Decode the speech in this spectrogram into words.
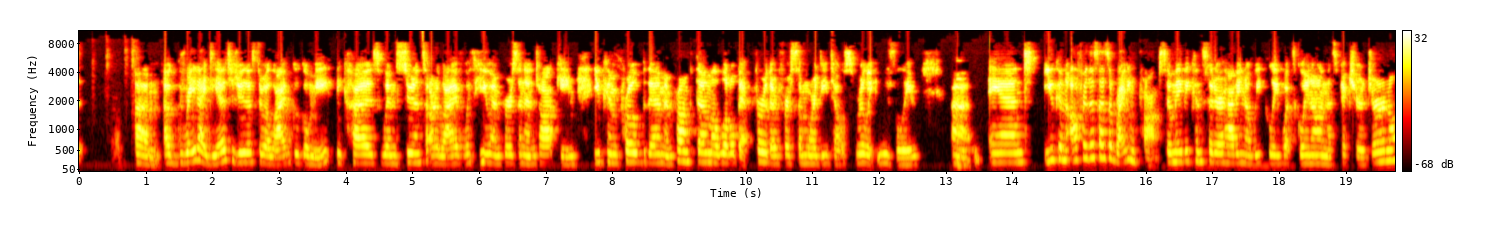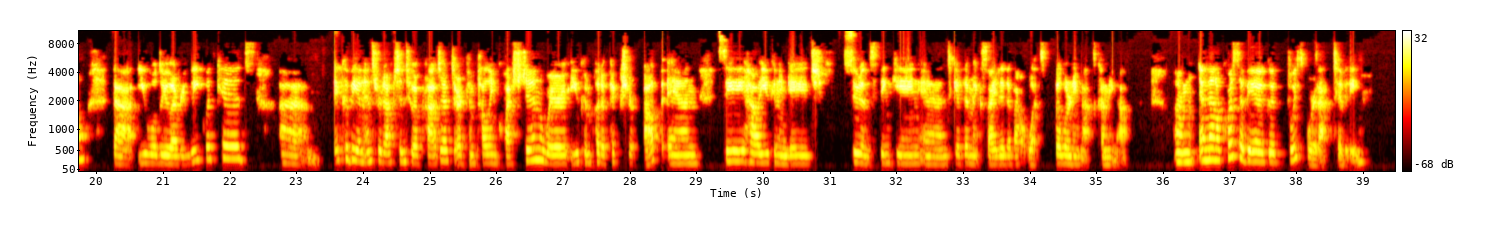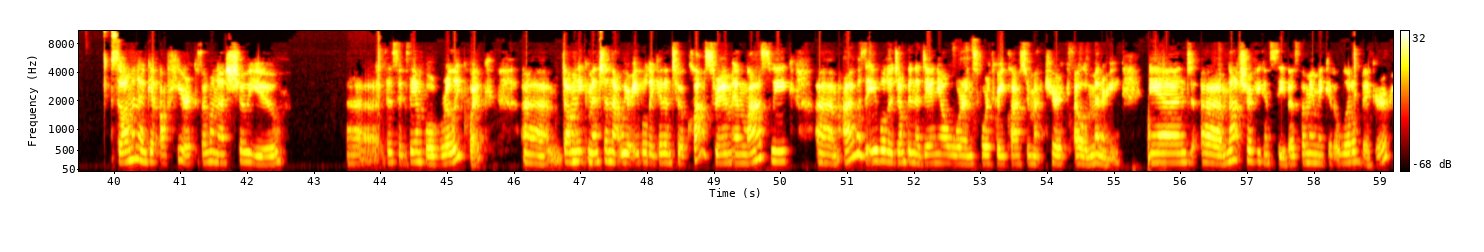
um, a great idea to do this through a live Google Meet because when students are live with you in person and talking, you can probe them and prompt them a little bit further for some more details really easily. Um, and you can offer this as a writing prompt. So maybe consider having a weekly what's going on in this picture journal that you will do every week with kids. Um, it could be an introduction to a project or a compelling question where you can put a picture up and see how you can engage students thinking and get them excited about what's the learning that's coming up. Um, and then, of course, it'd be a good choice board activity. So I'm going to get off here because I want to show you uh, this example really quick. Um, Dominique mentioned that we were able to get into a classroom, and last week um, I was able to jump into Danielle Warren's fourth grade classroom at Carrick Elementary. And I'm um, not sure if you can see this. Let me make it a little bigger.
